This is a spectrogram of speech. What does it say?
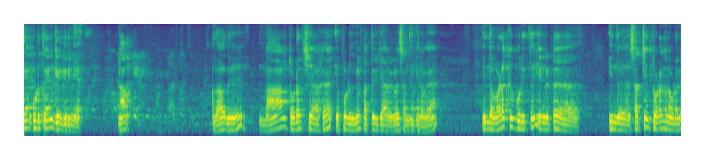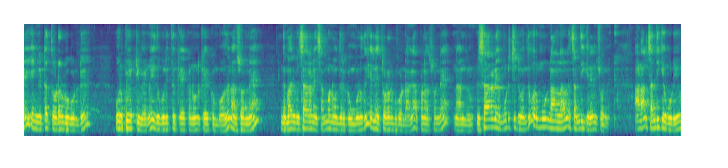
ஏன் கொடுத்தேன்னு கேட்குறீங்க நான் அதாவது நான் தொடர்ச்சியாக எப்பொழுதுமே பத்திரிகையாளர்களை சந்திக்கிறவன். இந்த வழக்கு குறித்து எங்கிட்ட இந்த சர்ச்சை தொடங்கின உடனே எங்கிட்ட தொடர்பு கொண்டு ஒரு பேட்டி வேணும். இது குறித்து கேட்கணும்னு கேட்கும்போது நான் சொன்னேன் இந்த மாதிரி விசாரணை சம்மன் வந்திருக்கும் பொழுது என்னை தொடர்பு கொண்டாங்க. அப்போ நான் சொன்னேன் நான் விசாரணையை முடிச்சுட்டு வந்து ஒரு மூணு நாலு நாளில் சந்திக்கிறேன்னு சொன்னேன். ஆனால் சந்திக்கக்கூடிய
